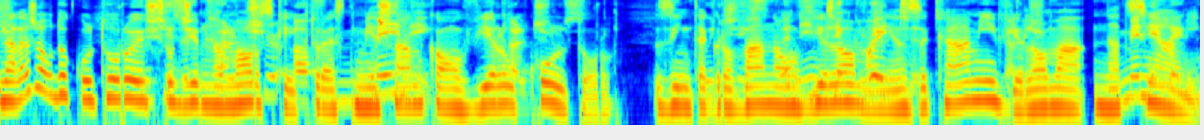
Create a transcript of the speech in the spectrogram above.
Należał do kultury śródziemnomorskiej, która jest mieszanką wielu kultur zintegrowaną wieloma językami, wieloma nacjami.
